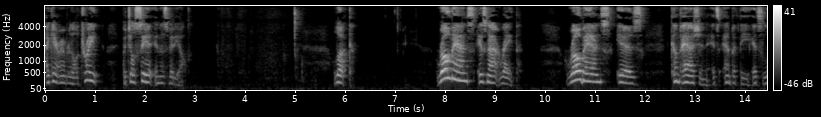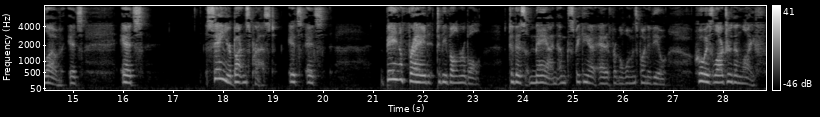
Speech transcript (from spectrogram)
I can't remember the whole trait, but you'll see it in this video. Look, romance is not rape. Romance is compassion, it's empathy, it's love, it's it's seeing your buttons pressed. It's it's being afraid to be vulnerable to this man. I'm speaking at, at it from a woman's point of view, who is larger than life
